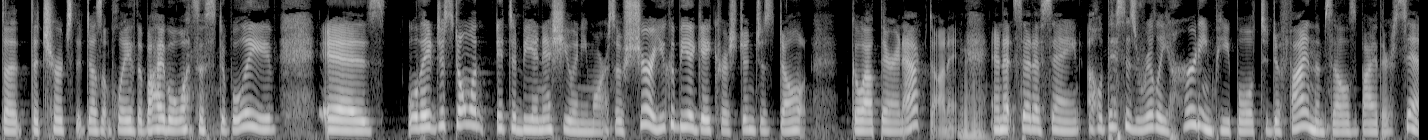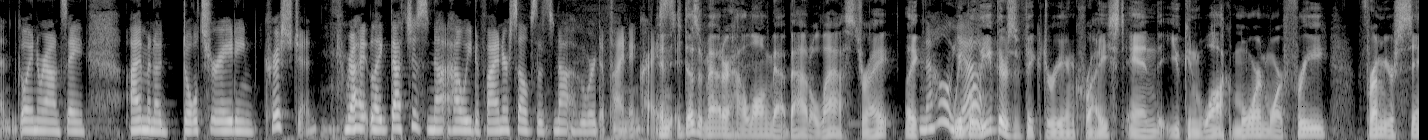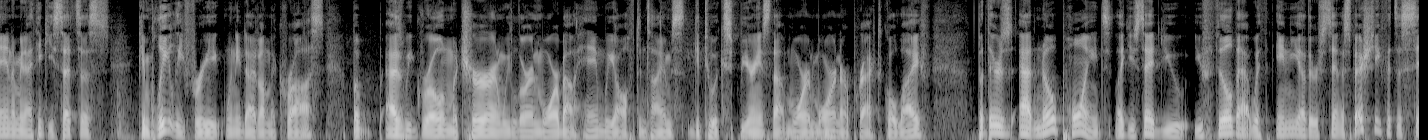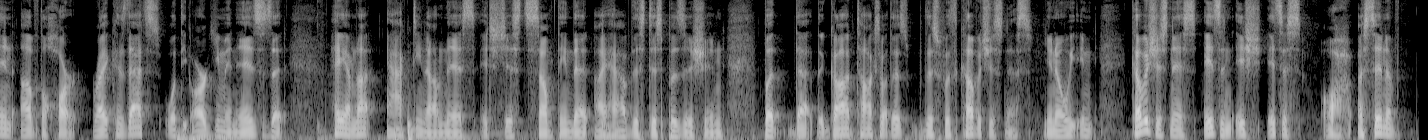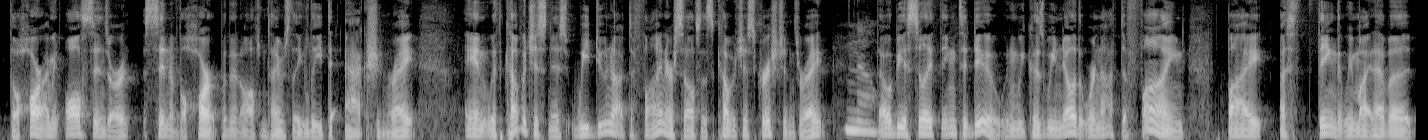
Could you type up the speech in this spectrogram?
the the church that doesn't believe the Bible wants us to believe, is well, they just don't want it to be an issue anymore. So sure, you could be a gay Christian, just don't go out there and act on it. Mm-hmm. And instead of saying, oh, this is really hurting people to define themselves by their sin, going around saying, I'm an adulterating Christian, right? Like that's just not how we define ourselves. That's not who we're defined in Christ. and it doesn't matter how long that battle lasts right like No, we yeah. believe there's victory in christ and that you can walk more and more free from your sin. I mean, I think he sets us completely free when he died on the cross. But as we grow and mature and we learn more about him, we oftentimes get to experience that more and more in our practical life. But there's at no point, like you said, you you fill that with any other sin, especially if it's a sin of the heart, right? Because that's what the argument is: is that, hey, I'm not acting on this; it's just something that I have this disposition. But that, God talks about this this with covetousness. You know, in, covetousness is an issue. It's a, a sin of the heart. I mean, all sins are sin of the heart, but then oftentimes they lead to action, right? And with covetousness, we do not define ourselves as covetous Christians, right? No. That would be a silly thing to do. And because we know that we're not defined by a thing that we might have a,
